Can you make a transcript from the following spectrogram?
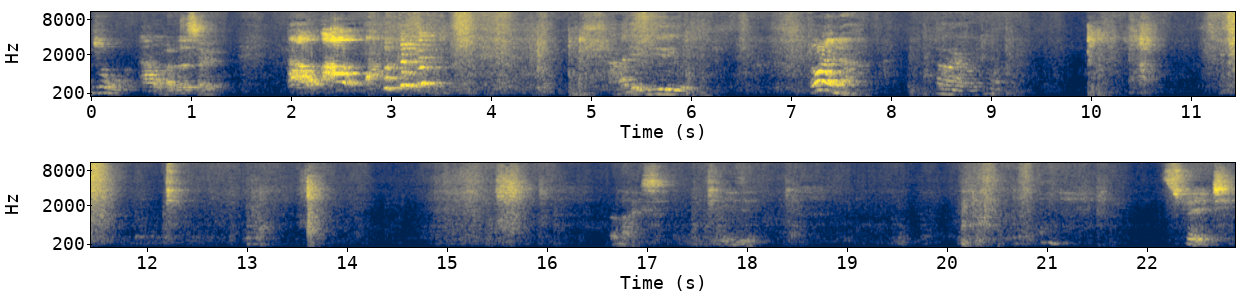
Yo, ow, Other side. ow, ow. How did you do you? Hold on now. Alright, come on. Relax. Easy. Straight.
